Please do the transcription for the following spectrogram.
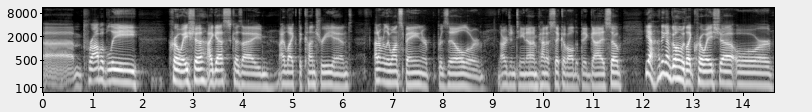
Um, probably Croatia, I guess, because I, I like the country and I don't really want Spain or Brazil or Argentina. I'm kind of sick of all the big guys. So, yeah, I think I'm going with like Croatia or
